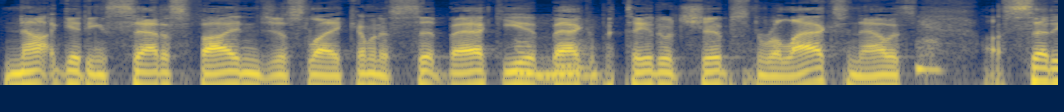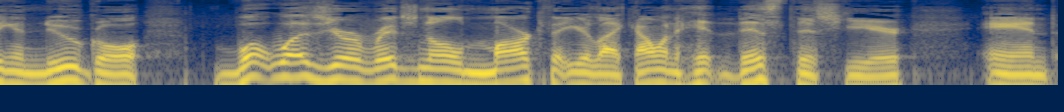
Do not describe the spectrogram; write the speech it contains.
not getting satisfied and just like I'm going to sit back, eat mm-hmm. a bag of potato chips, and relax. Now it's uh, setting a new goal. What was your original mark that you're like, I want to hit this this year? And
